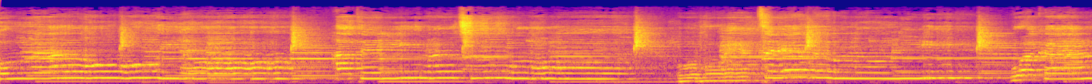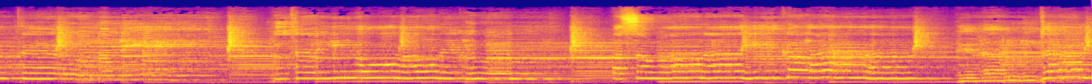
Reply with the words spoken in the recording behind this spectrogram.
こんな想いの果てに待つもの覚えてるのに分かってるのに二人を招く朝はないから選んだ道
